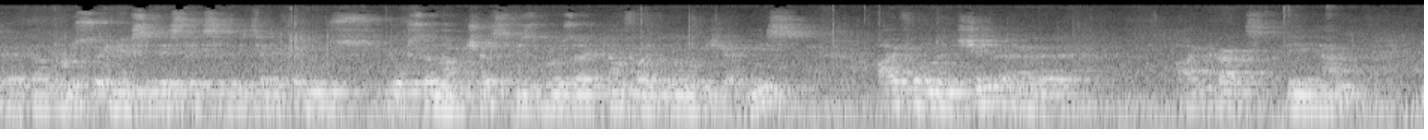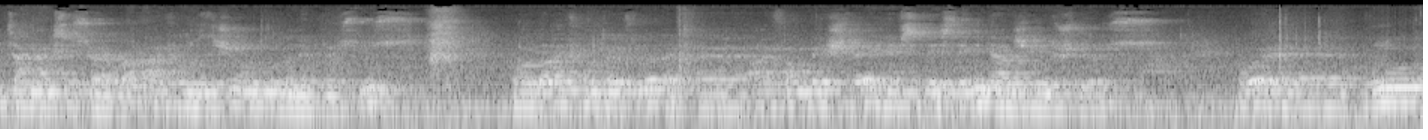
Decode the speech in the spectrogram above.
e, daha doğrusu NFC desteksiz bir telefonumuz yoksa ne yapacağız? Biz bu özellikten faydalanamayacak mıyız? iPhone'lar için e, iCard denilen bir tane aksesuar var. iPhone'unuz için onu kullanabiliyorsunuz. Bu arada iPhone tarafında da iPhone 5 ile NFC desteğinin geleceğini düşünüyoruz. Bu, e, bunu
